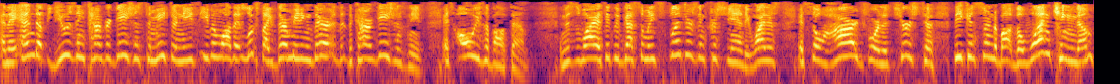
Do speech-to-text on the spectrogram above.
and they end up using congregations to meet their needs, even while it looks like they're meeting their, the congregation's needs. It's always about them. And this is why I think we've got so many splinters in Christianity. Why there's, it's so hard for the church to be concerned about the one kingdom,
